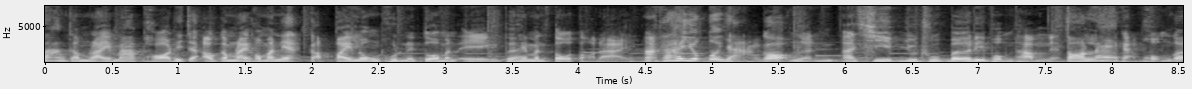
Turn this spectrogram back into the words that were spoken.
สร้างกำไรมากพอที่จะเอากำไรของมันเนี่ยกลับไปลงทุนในตัวมันเอง เพื่อให้มันโตต่อได้อะถ้าให้ยกตัวอย่างก็เหมือนอาชีพยูทูบเบอร์ที่ผมทำเนี่ยตอนแรกอะผมก็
